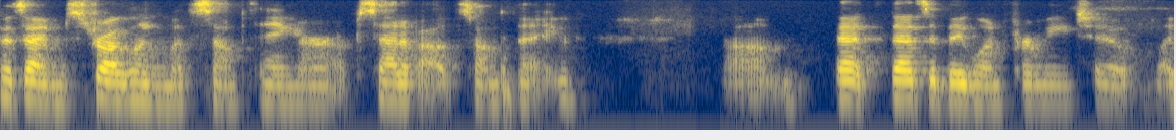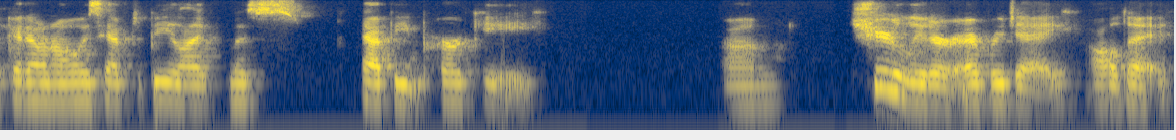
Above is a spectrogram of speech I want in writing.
because I'm struggling with something or upset about something. Um, that that's a big one for me too. Like I don't always have to be like Miss Happy Perky um, cheerleader every day, all day.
